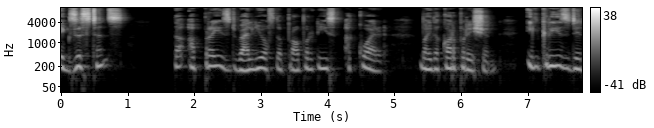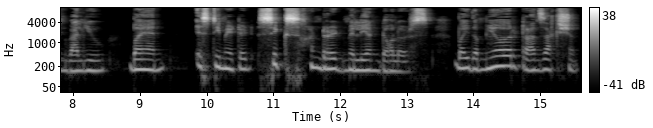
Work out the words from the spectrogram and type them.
existence the appraised value of the properties acquired by the corporation increased in value by an estimated $600 million by the mere transaction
